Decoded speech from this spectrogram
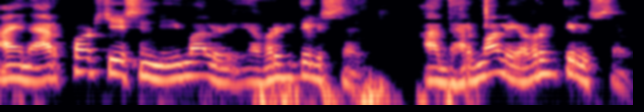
ఆయన ఏర్పాటు చేసిన నియమాలు ఎవరికి తెలుస్తాయి? ఆ ధర్మాలు ఎవరికి తెలుస్తాయి?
